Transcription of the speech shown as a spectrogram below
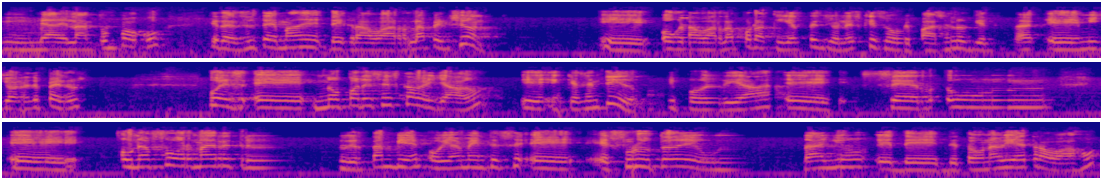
me adelanto un poco, que es el tema de, grabar la pensión. Eh, o grabarla por aquellas pensiones que sobrepasen los 10 eh, millones de pesos, pues eh, no parece descabellado. ¿En qué sentido? Y podría ser un, una forma de retribuir también, obviamente es, fruto de un año, de, de, toda una vida de trabajo,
